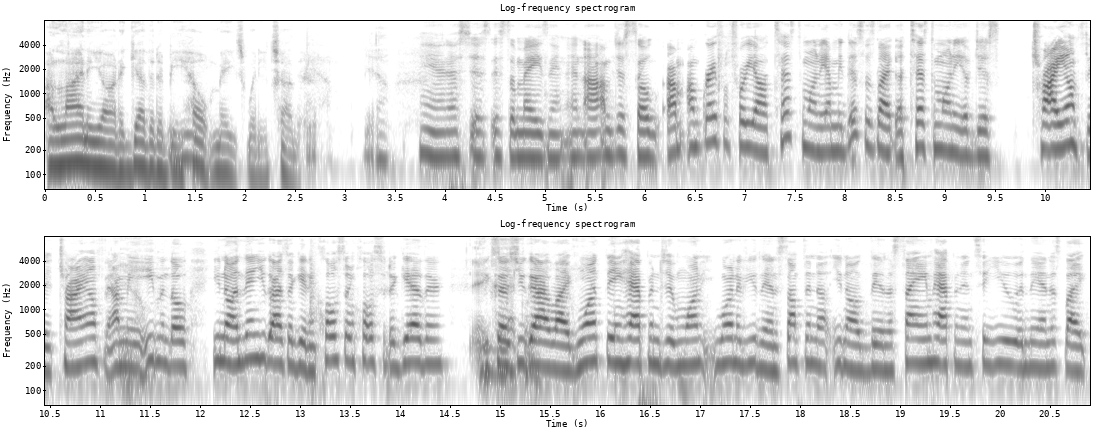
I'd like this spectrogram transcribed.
aligning y'all together to Mm-hmm. be helpmates with each other. yeah. Man, that's just it's amazing, and I- I'm just so I'm, I'm grateful for y'all testimony. I mean, this is like a testimony of just triumphant, triumphant. I mean, even though you know, and then you guys are getting closer and closer together because you got like one thing happened to one one of you, then something uh, you know, then the same happening to you, and then it's like,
